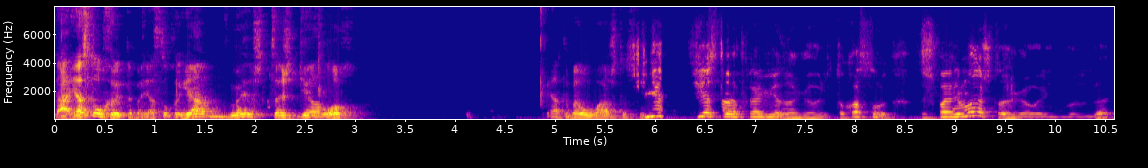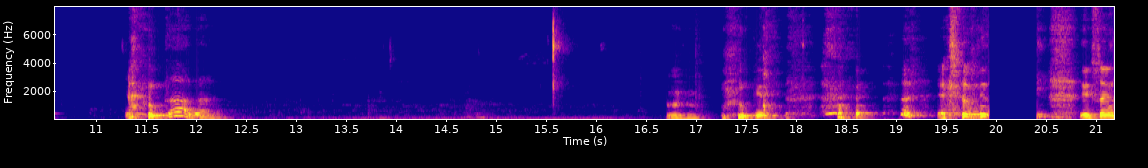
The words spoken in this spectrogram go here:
А, я слухаю тебе, я слухаю. Я, ми ж, це ж діалог. Я тебе уважно слухаю. честно, честно, откровенно говорю. Только слушай, ты же понимаешь, что я говорить буду, да? Да, да. Угу. Якщо він. Якщо він.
